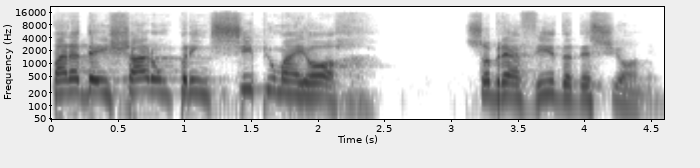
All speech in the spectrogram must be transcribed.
para deixar um princípio maior sobre a vida desse homem.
